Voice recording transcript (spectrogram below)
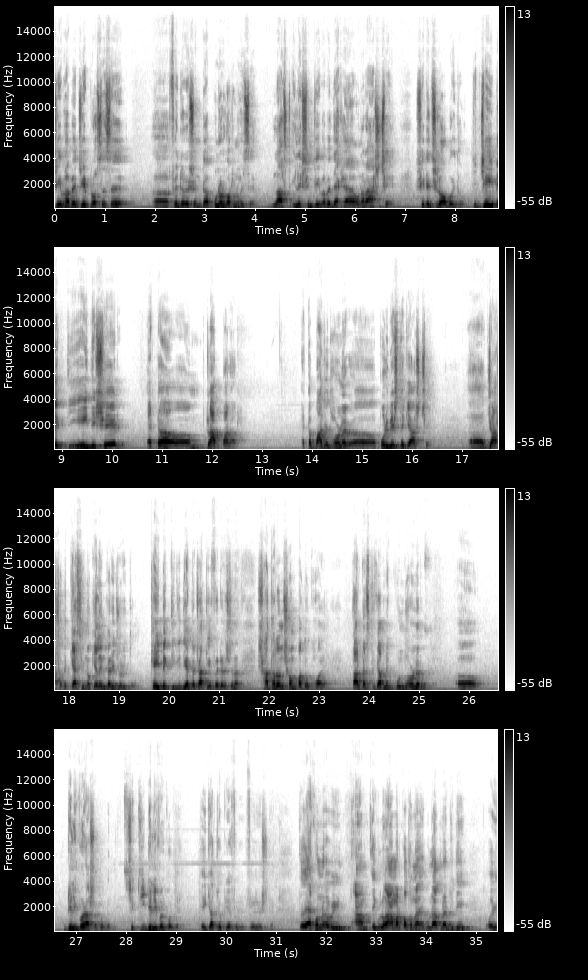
যেভাবে যে প্রসেসে ফেডারেশনটা পুনর্গঠন হয়েছে লাস্ট ইলেকশন যেভাবে দেখা ওনারা আসছে সেটা ছিল অবৈধ। যে যেই ব্যক্তি এই দেশের একটা ক্লাব পাড়ার, একটা বাজে ধরনের পরিবেশ থেকে আসছে যার সাথে ক্যাসিনো কেলেঙ্কারি জড়িত, সেই ব্যক্তি যদি একটা জাতীয় ফেডারেশনের সাধারণ সম্পাদক হয়, তার কাছ থেকে আপনি কোন ধরনের ডেলিভার আশা করবেন? সে কি ডেলিভার করবে? এই জাতীয় ক্রীড়া ফেডারে- ফেডারেশনে। তো এখন ওই এগুলো আমার কথা নয় এগুলো আপনার যদি ওই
